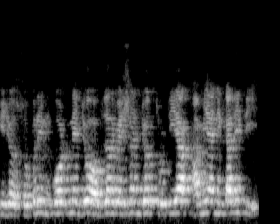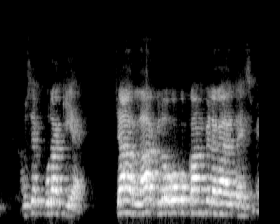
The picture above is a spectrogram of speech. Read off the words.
कि जो सुप्रीम कोर्ट ने जो ऑब्जर्वेशन जो त्रुटियाँ, खामियाँ निकाली थी, उसे पूरा किया है। चार लाख लोगों को काम पे लगाया था इसमें।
